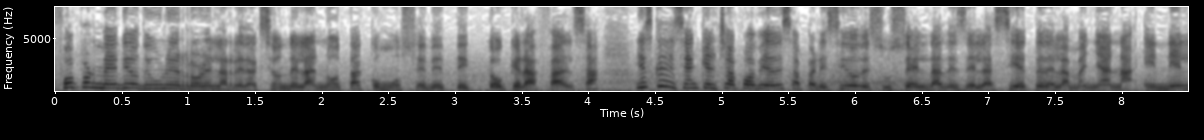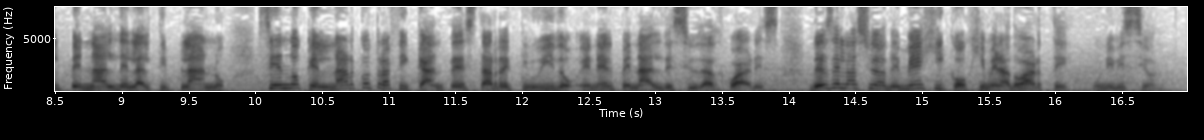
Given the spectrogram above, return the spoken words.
Fue por medio de un error en la redacción de la nota como se detectó que era falsa, y es que decían que el Chapo había desaparecido de su celda desde las 7 de la mañana en el penal del Altiplano, siendo que el narcotraficante está recluido en el penal de Ciudad Juárez. Desde la Ciudad de México, Jimena Duarte, Univisión.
